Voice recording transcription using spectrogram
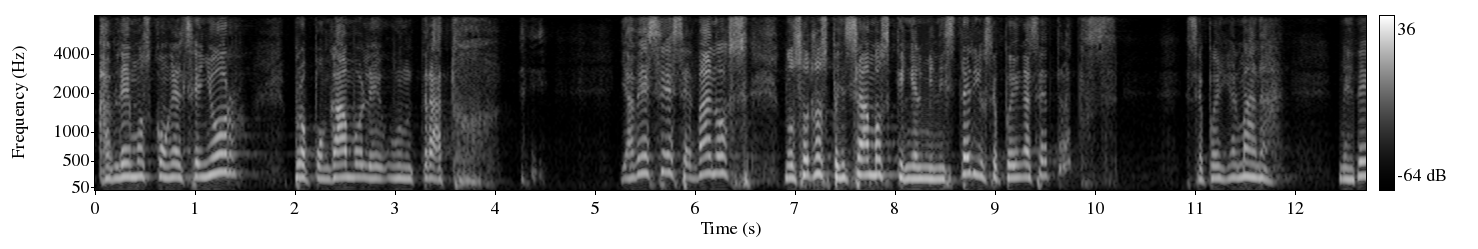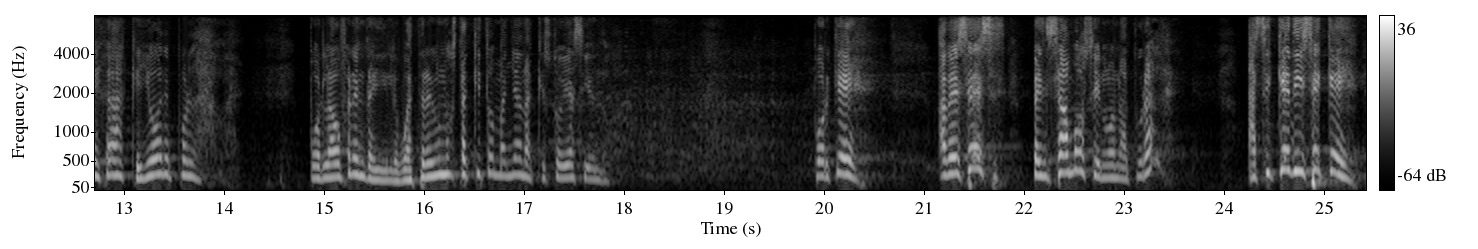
hablemos con el Señor, propongámosle un trato. Y a veces, hermanos, nosotros pensamos que en el ministerio se pueden hacer tratos. Se pueden, hermana, me deja que llore por la, por la ofrenda y le voy a traer unos taquitos mañana que estoy haciendo. Porque a veces pensamos en lo natural. Así que dice que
